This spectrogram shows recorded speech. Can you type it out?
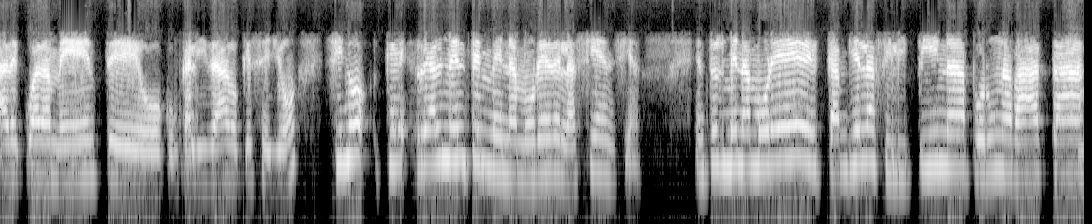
adecuadamente o con calidad o qué sé yo sino que realmente me enamoré de la ciencia entonces me enamoré, cambié la filipina por una bata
